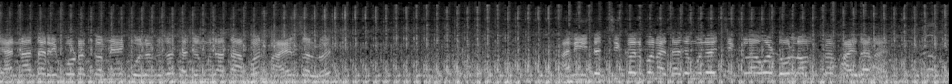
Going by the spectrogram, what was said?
यांना आता रिपोर्ट कमी आहे कोलंबीचा त्याच्यामुळे आता आपण बाहेर चाललोय. आणि इथं चिखल पण आहे त्याच्यामुळे चिखलावर डोल लावून काय फायदा नाही.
